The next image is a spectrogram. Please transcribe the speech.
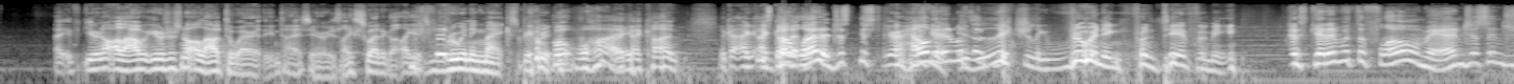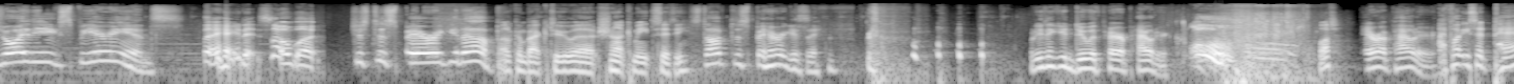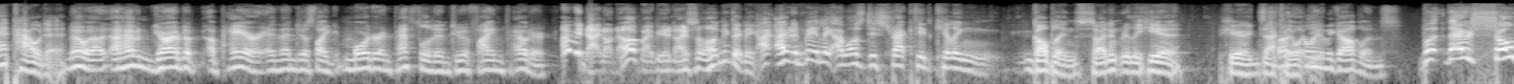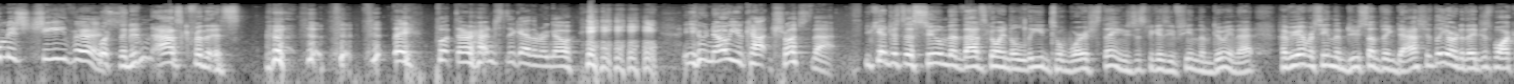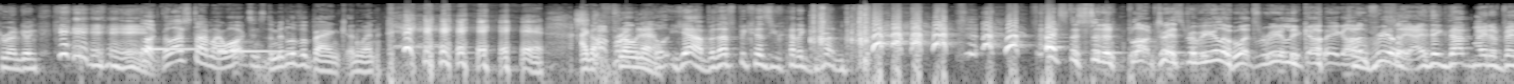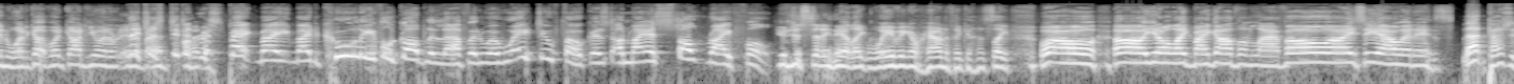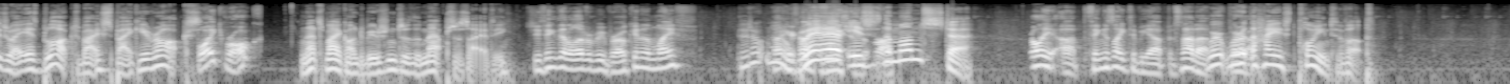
If you're not allowed, you're just not allowed to wear it the entire series. I swear to God, like it's ruining my experience. But why? Like I can't. Like I, I just got don't it. let like, it. Just, just Your just helmet get in with is the, literally ruining Frontier for me. just get in with the flow, man. Just enjoy the experience. I hate it so much. Just disparage it up. Welcome back to uh, Shark Meat City. Stop disparaging. what do you think you'd do with para powder? What? Para powder. I thought you said pear powder. No, I, I haven't grabbed a, a pear and then just like mortar and pestled it into a fine powder. I mean, I don't know. It might be a nice little hunting technique. I, I admittedly, I was distracted killing goblins, so I didn't really hear hear exactly Stop what killing you. the goblins. But they're so mischievous. Look, they didn't ask for this. they put their hands together and go. you know, you can't trust that. You can't just assume that that's going to lead to worse things just because you've seen them doing that. Have you ever seen them do something dastardly, or do they just walk around going, Look, the last time I walked into the middle of a bank and went, I got thrown out. Well, yeah, but that's because you had a gun. That's the sudden plot twist reveal of what's really going on. really, I think that might have been what got what got you in a, in They a just didn't respect my, my cool evil goblin laugh and were way too focused on my assault rifle. You're just sitting there like waving around at the gun. It's like, whoa, oh, you don't like my goblin laugh. Oh, I see how it is. That passageway is blocked by spiky rocks. Boink rock. And that's my contribution to the Map Society. Do you think that'll ever be broken in life? I don't know. Where is the monster? Probably up. Things like to be up. It's not up. We're, we're at the highest point of up.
